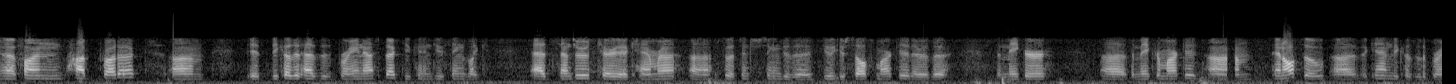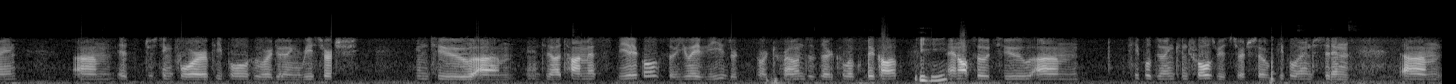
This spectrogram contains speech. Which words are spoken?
uh, fun hobby product. Um, it because it has this brain aspect, you can do things like add sensors, carry a camera. Uh, so it's interesting to the do-it-yourself market or the the maker uh, the maker market, um, and also uh, again because of the brain, um, it's interesting for people who are doing research into um, into autonomous vehicles, so UAVs or, or drones as they're colloquially called, Mhm. and also to um, people doing controls research. So people are interested in um,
